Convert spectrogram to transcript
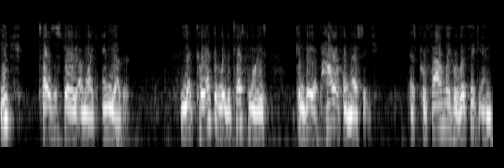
each tells a story unlike any other. Yet collectively, the testimonies convey a powerful message as profoundly horrific and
